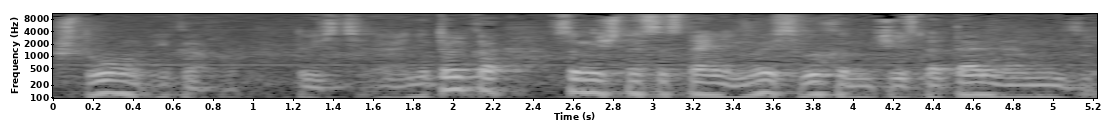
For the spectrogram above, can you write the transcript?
что он и как он. То есть э, не только сумеречное состояние, но и с выходом через тотальную амнезию.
